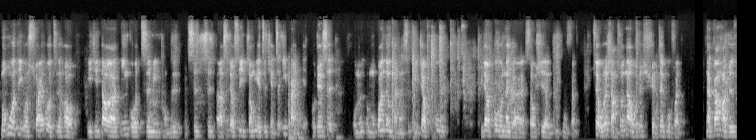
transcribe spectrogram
蒙古帝国衰落之后，以及到了英国殖民统治十十呃十九世纪中叶之前这一百年，我觉得是我们我们观众可能是比较不比较不那个熟悉的一部分，所以我就想说，那我就选这部分，那刚好就是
